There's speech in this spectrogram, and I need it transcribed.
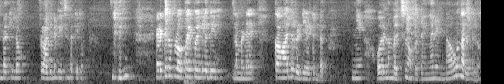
ഉണ്ടാക്കിയല്ലോ. ഫ്ലാഗിന്റെ പീസ് ഉണ്ടാക്കിയല്ലോ. ഇടയ്ക്കൊക്കെ ഫ്ലോപ്പ് ആയി പോയെങ്കിൽ ഇത് നമ്മുടെ കാൽ റെഡി ആയിട്ടുണ്ട്. ഇനി ഒരെണ്ണം വെച്ച് നോക്കട്ടെ എങ്ങനെ ഉണ്ടാവും എന്നറിയാലോ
